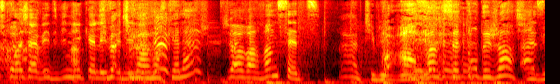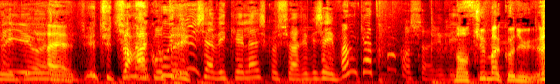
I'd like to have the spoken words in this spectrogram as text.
Je crois que j'avais deviné qu'elle était née tu vas avoir quel âge? Je vais avoir 27. Ah, petit bébé. Ah, 27 ans déjà ah, ça y est, eh, tu, te l'as raconté. J'avais quel âge quand je suis arrivée? J'avais 24 ans quand je suis arrivée. Non, tu m'as connu.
